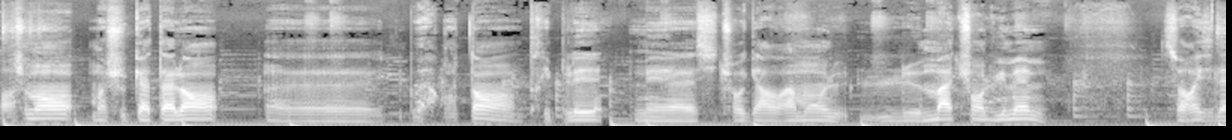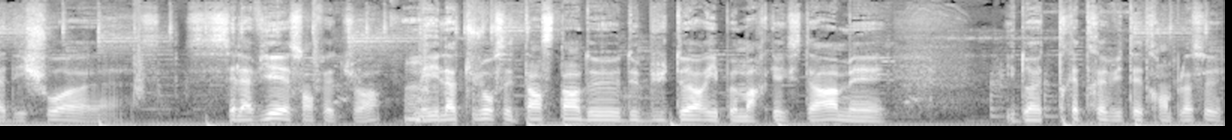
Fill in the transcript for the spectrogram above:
Franchement, moi je suis catalan. Euh, ouais, content, triplé. Mais euh, si tu regardes vraiment le, le match en lui-même, Suarez il a des choix. euh, c'est la vieillesse en fait, tu vois. Mm. Mais il a toujours cet instinct de, de buteur, il peut marquer, etc. Mais il doit très très vite être remplacé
